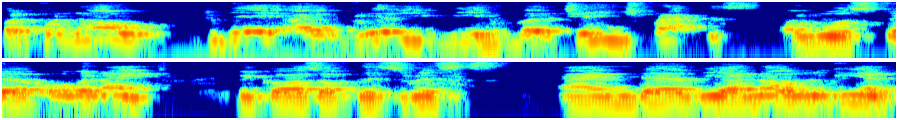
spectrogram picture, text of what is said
But for now, today, I really, we have changed practice almost uh, overnight because of this risks. And uh, we are now looking at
